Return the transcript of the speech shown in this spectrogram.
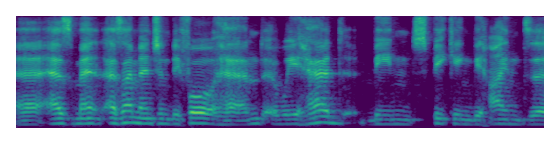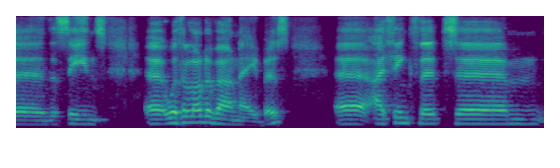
Uh, as, as I mentioned beforehand, we had been speaking behind uh, the scenes uh, with a lot of our neighbors. Uh, I think that um,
